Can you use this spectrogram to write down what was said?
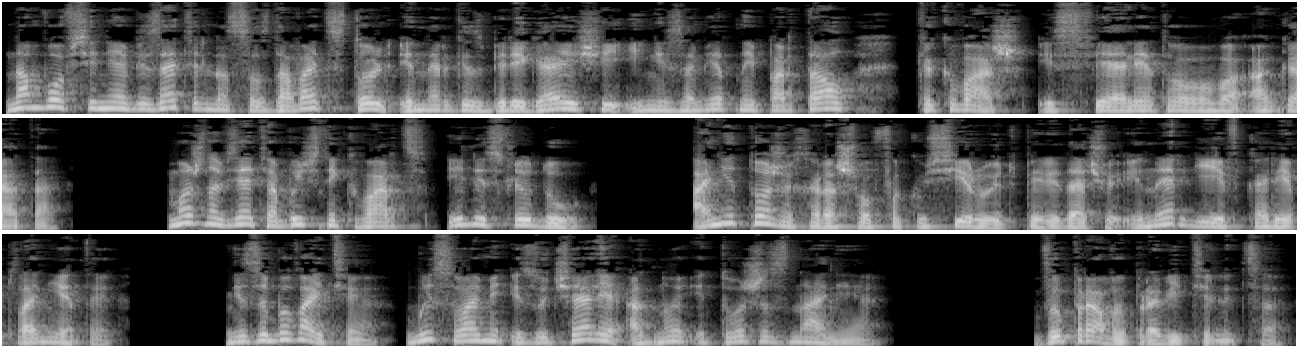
нам вовсе не обязательно создавать столь энергосберегающий и незаметный портал, как ваш, из фиолетового агата. Можно взять обычный кварц или слюду. Они тоже хорошо фокусируют передачу энергии в коре планеты. Не забывайте, мы с вами изучали одно и то же знание. Вы правы, правительница.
